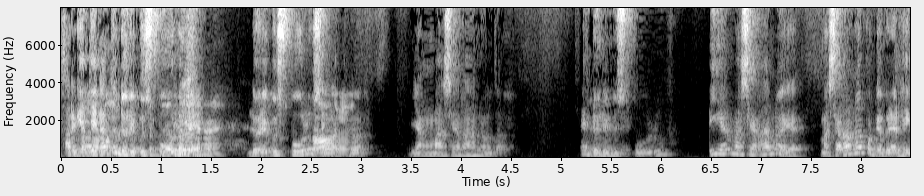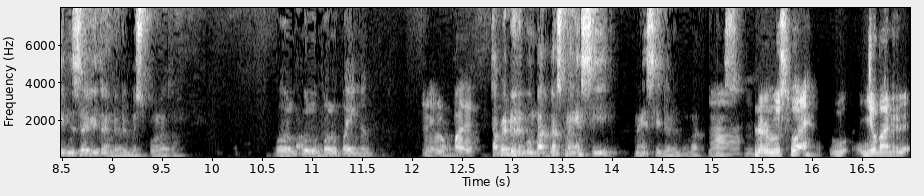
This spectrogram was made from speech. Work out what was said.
Argentina tuh 2010 deh. Bener. 2010 Oh, seingat iya. gua. Yang Mascherano tuh. Eh 2010. Iya Mascherano ya. Mascherano apa Gabriel Heinze gitu yang 2010 tuh. Gue lupa lupa inget. Ini lupa ya. Tapi 2014 Messi, Messi 2014. Ah. 2010 eh R-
